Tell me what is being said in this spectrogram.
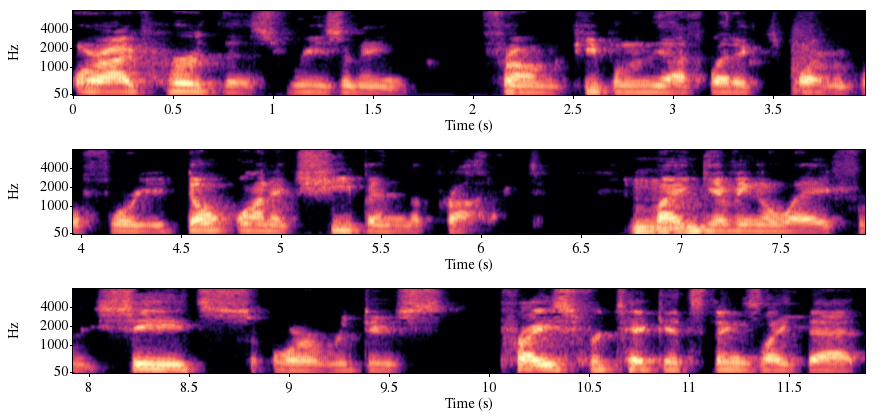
or I've heard this reasoning from people in the athletic department before. You don't want to cheapen the product by Mhm. giving away free seats or reduce price for tickets, things like that.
